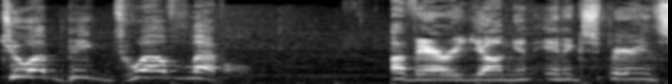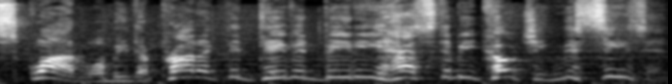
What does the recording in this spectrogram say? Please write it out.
to a Big 12 level. A very young and inexperienced squad will be the product that David Beaty has to be coaching this season,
